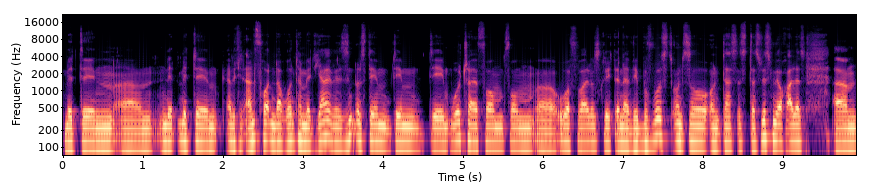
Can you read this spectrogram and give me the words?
mit den ähm, mit mit dem äh, mit den Antworten darunter mit ja, wir sind uns dem dem dem Urteil vom vom äh, Oberverwaltungsgericht NRW bewusst und so und das ist das wissen wir auch alles. Ähm,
